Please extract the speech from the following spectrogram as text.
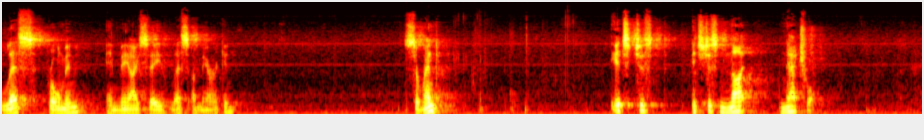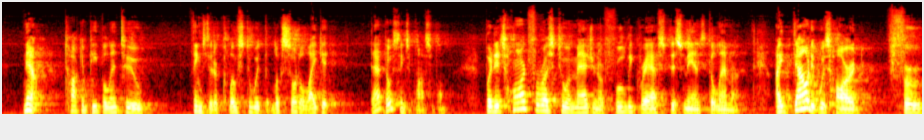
less Roman and may I say less American? Surrender. It's just, it's just not natural. Now, talking people into things that are close to it, that look sort of like it, that, those things are possible. But it's hard for us to imagine or fully grasp this man's dilemma. I doubt it was hard for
